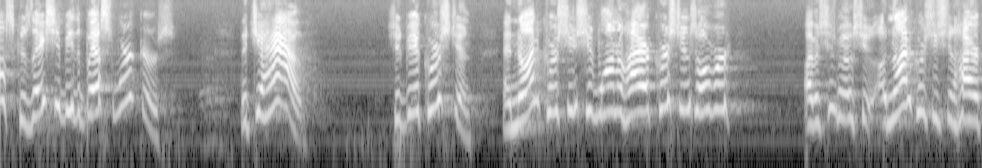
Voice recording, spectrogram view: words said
else because they should be the best workers that you have. Should be a Christian. And non Christians should want to hire Christians over uh, excuse me, non-Christians should hire,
